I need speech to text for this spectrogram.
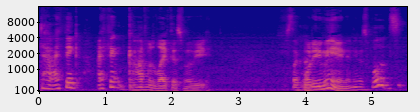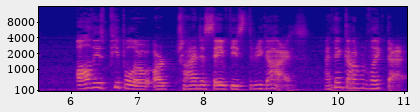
Dad, I think I think God would like this movie." It's like, "What do you mean?" And he goes, "Well, it's all these people are, are trying to save these three guys. I think God would like that."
